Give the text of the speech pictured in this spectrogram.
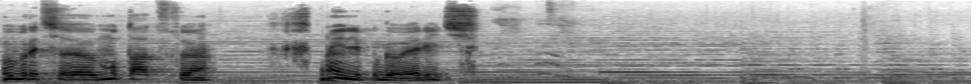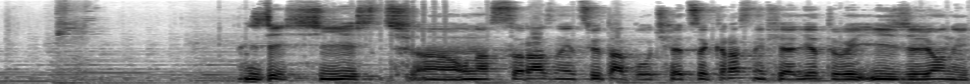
выбрать э, мутацию. Ну или поговорить. Здесь есть э, у нас разные цвета, получается красный, фиолетовый и зеленый.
